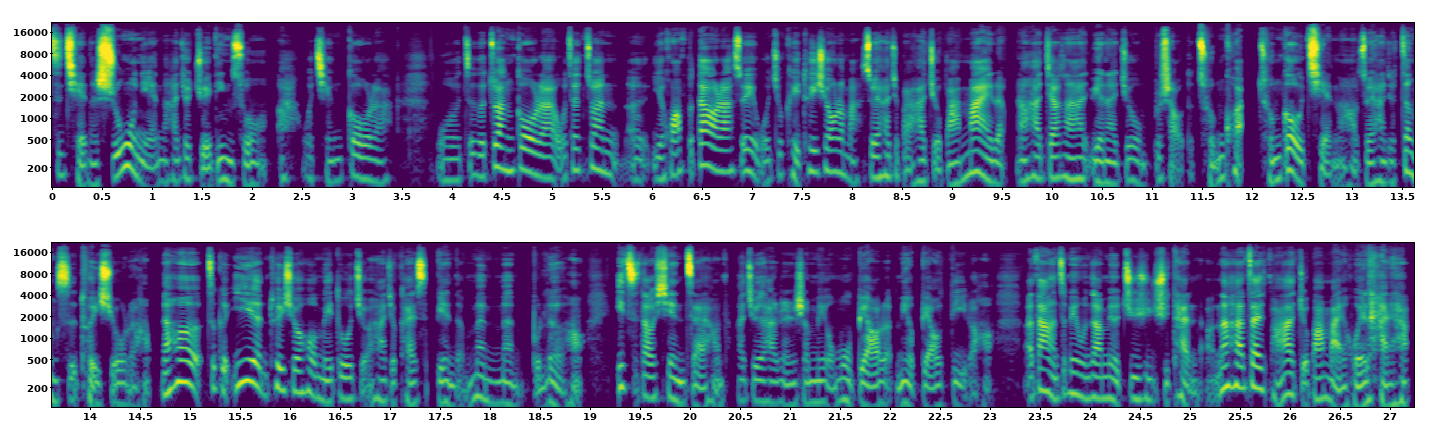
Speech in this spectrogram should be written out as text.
之前的十五年呢，他就决定说啊，我钱够了，我这个赚够了，我再赚呃也花不到了，所以我就可以退休了嘛，所以他就把他酒吧卖了，然后他加上他原来就不少的存款，存够钱了哈，所以他就正式退休了哈。然后这个伊恩退休后没多久，他就开始变得闷闷不乐哈，一直到现在哈，他觉得他人生没有目标了，没有标的。了哈啊，当然这篇文章没有继续去探讨。那他再把他酒吧买回来哈，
